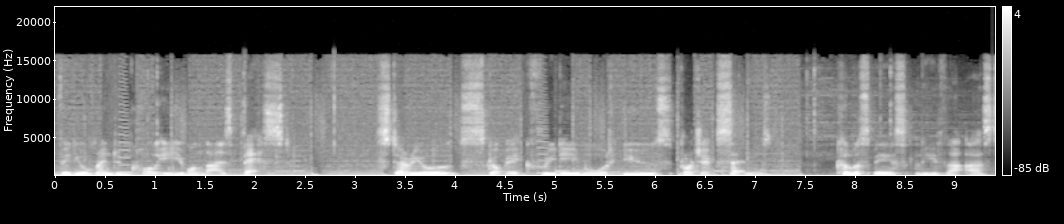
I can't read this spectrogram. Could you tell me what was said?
video rendering quality, you want that as best. Stereoscopic 3D mode, use project settings. Color space, leave that as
